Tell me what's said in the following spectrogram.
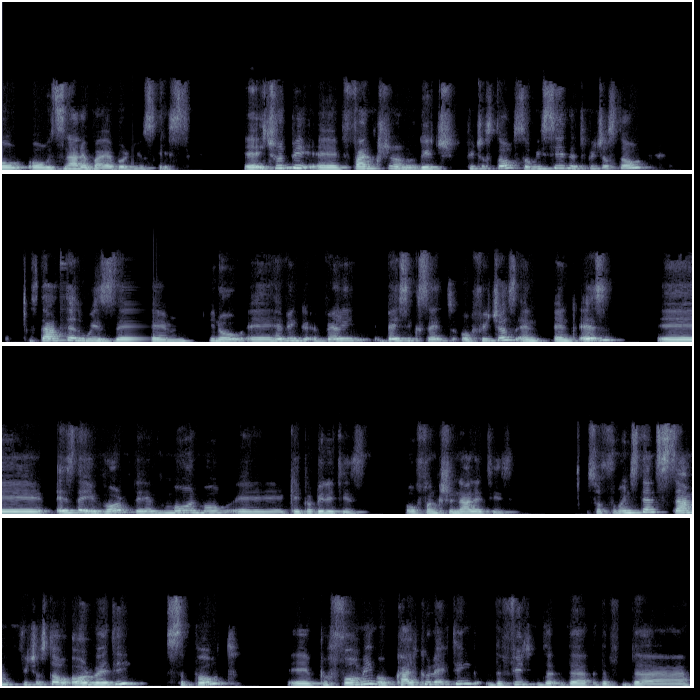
or, or it's not a viable use case? Uh, it should be a functional rich feature store. So we see that feature store started with um, you know uh, having a very basic set of features and and as uh, as they evolve they have more and more capabilities or functionalities so for instance some feature store already support uh, performing or calculating the, the, the, the,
